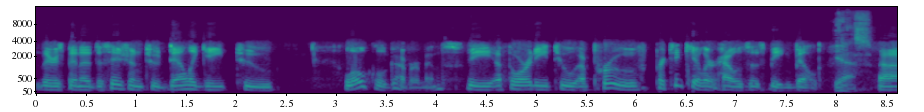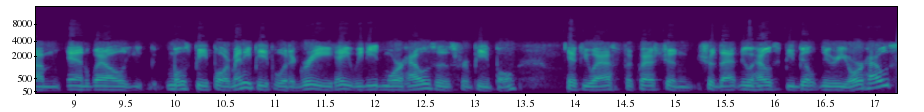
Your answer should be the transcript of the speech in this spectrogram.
there's been a decision to delegate to local governments the authority to approve particular houses being built. Yes. Um, and while most people or many people would agree, hey, we need more houses for people if you ask the question, should that new house be built near your house?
